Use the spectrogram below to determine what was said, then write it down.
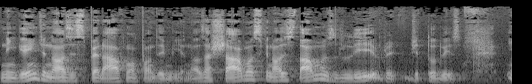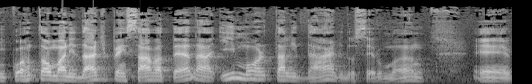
ninguém de nós esperava uma pandemia. Nós achávamos que nós estávamos livres de tudo isso. Enquanto a humanidade pensava até na imortalidade do ser humano, é,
